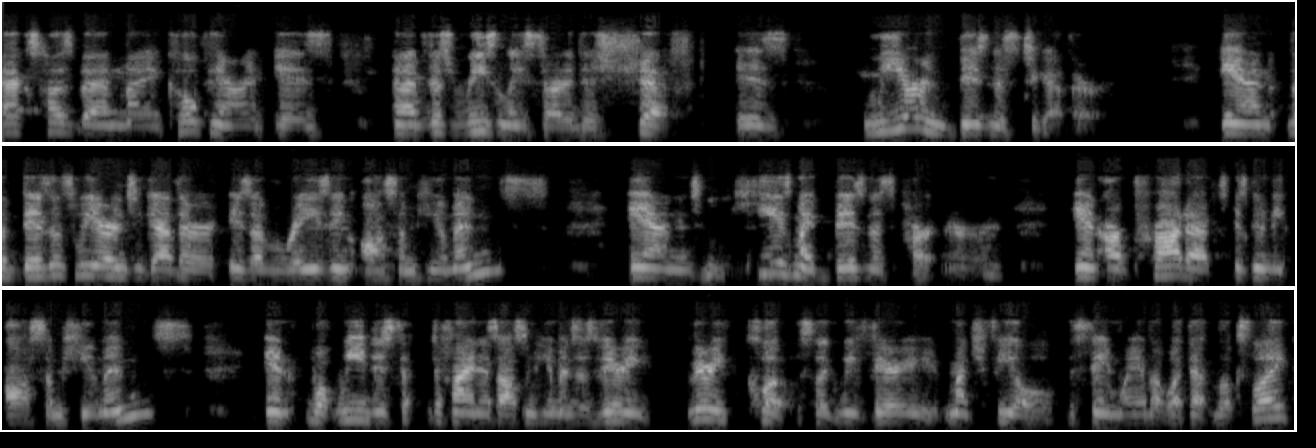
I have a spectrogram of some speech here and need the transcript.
ex-husband, my co-parent is, and I've just recently started this shift is we are in business together. And the business we are in together is of raising awesome humans. And hmm. he is my business partner. And our product is going to be awesome humans and what we just define as awesome humans is very very close like we very much feel the same way about what that looks like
